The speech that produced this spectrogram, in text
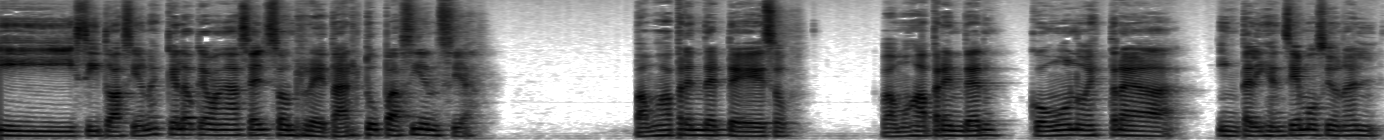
y situaciones que lo que van a hacer son retar tu paciencia, vamos a aprender de eso. Vamos a aprender cómo nuestra inteligencia emocional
